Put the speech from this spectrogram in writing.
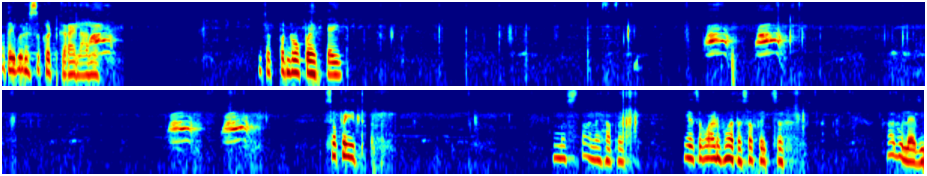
आता बरंचसं कट करायला आलं त्याच्यात पण रोपं आहेत काही. सफेद. मस्त आलाय हा पण. याचं वाढवू हो आता सफेदचं. हा गुलाबी.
